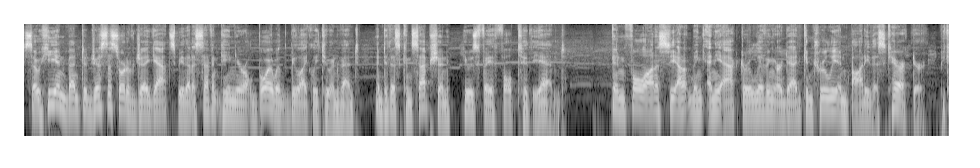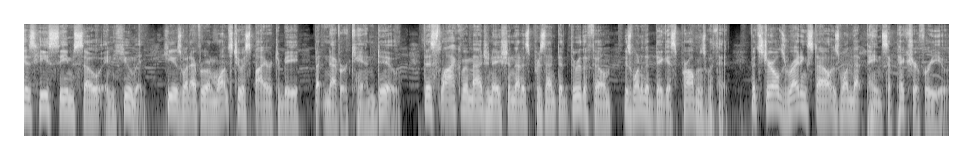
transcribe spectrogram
So he invented just the sort of Jay Gatsby that a 17 year old boy would be likely to invent, and to this conception, he was faithful to the end. In full honesty, I don't think any actor, living or dead, can truly embody this character, because he seems so inhuman. He is what everyone wants to aspire to be, but never can do. This lack of imagination that is presented through the film is one of the biggest problems with it. Fitzgerald's writing style is one that paints a picture for you.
